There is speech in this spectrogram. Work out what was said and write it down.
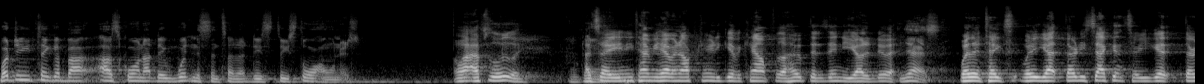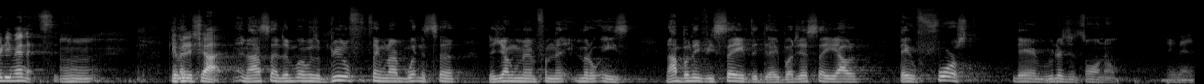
what do you think about us going out there witnessing to the, these, these store owners? Oh, absolutely. I'd say anytime you have an opportunity to give account for the hope that is in you, you ought to do it. Yes. Whether it takes, whether you got 30 seconds or you get 30 minutes, give And it I- a shot. And I said it was a beautiful thing when I witnessed to the young man from the Middle East. And I believe he's saved today, but just say how they forced their religions on them. Amen.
